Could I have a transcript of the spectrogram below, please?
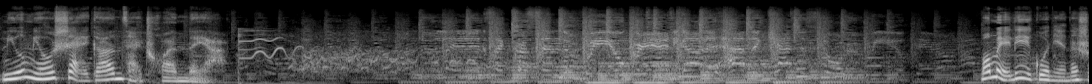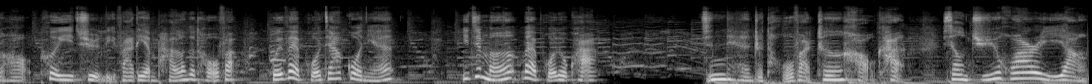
明明晒干才穿的呀。王美丽过年的时候特意去理发店盘了个头发，回外婆家过年。一进门，外婆就夸：“今天这头发真好看，像菊花一样。”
